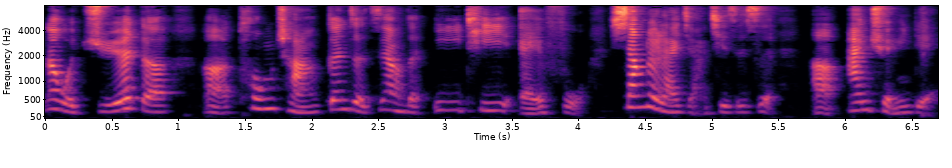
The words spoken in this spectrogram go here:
那我觉得呃，通常跟着这样的 ETF，相对来讲其实是呃安全一点。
